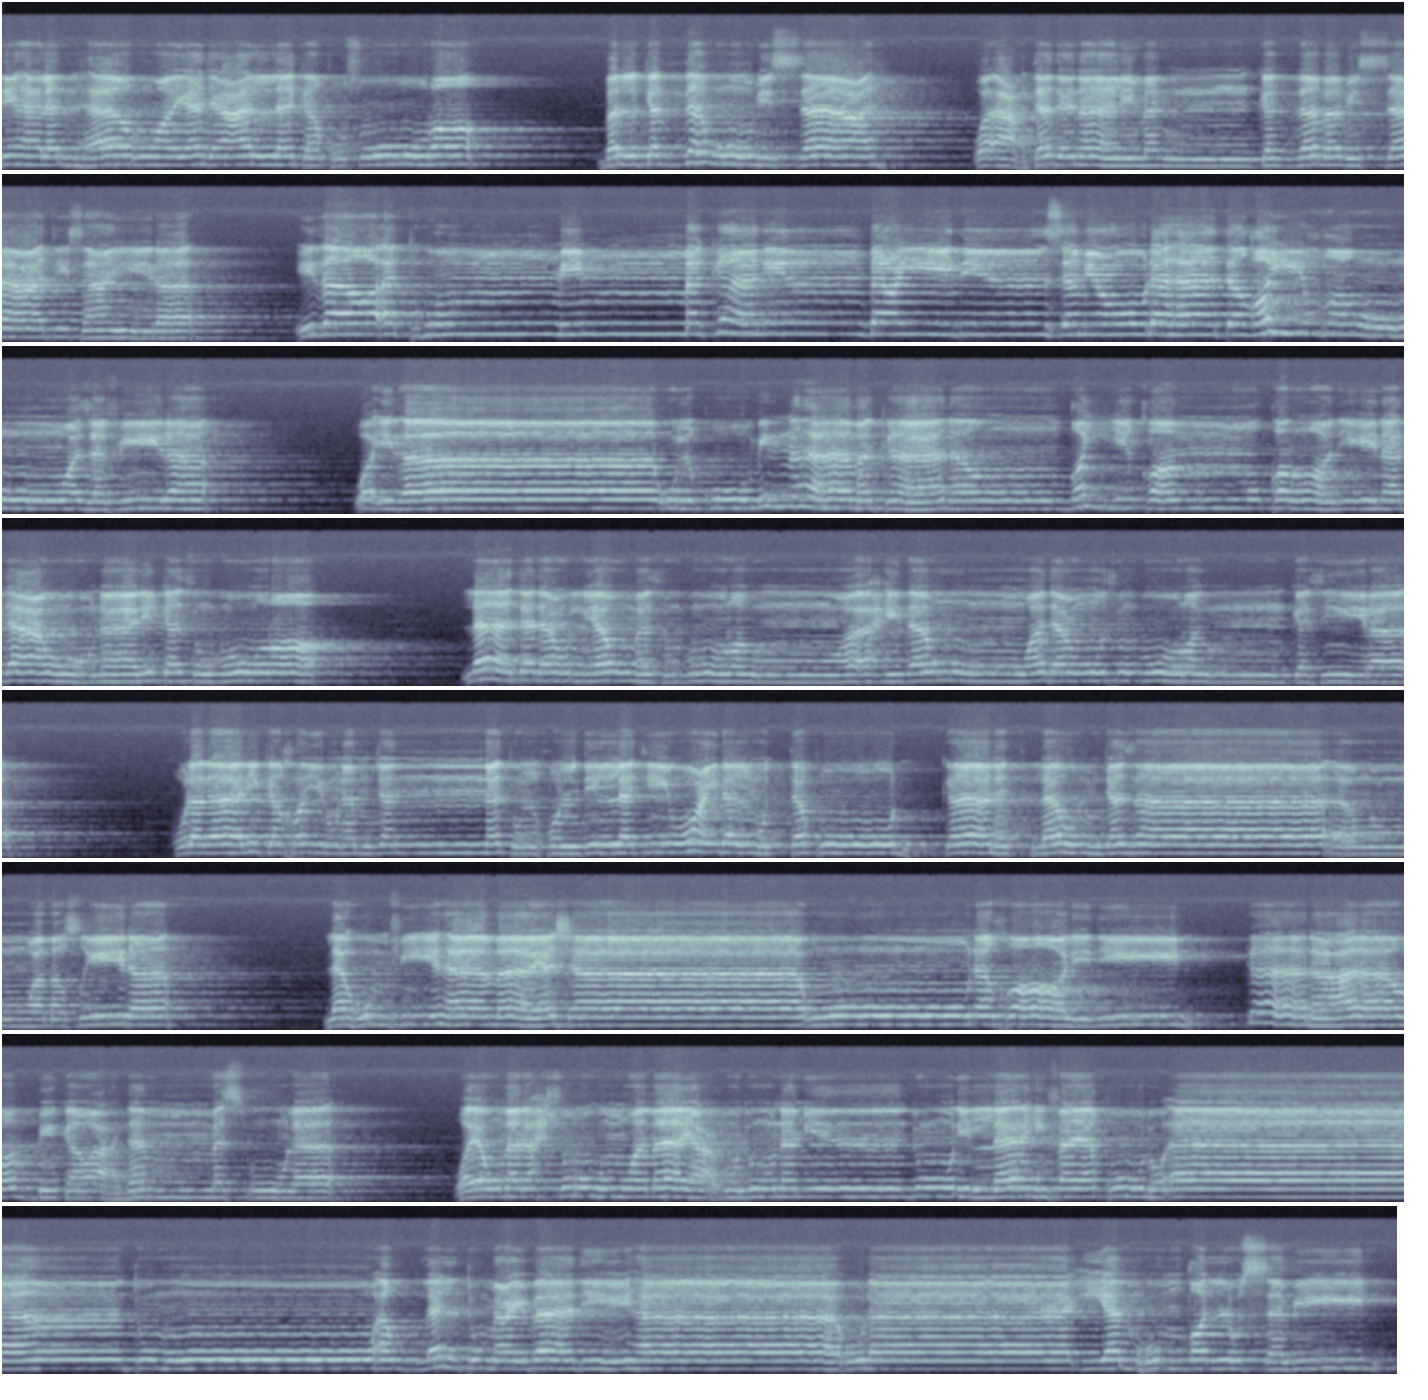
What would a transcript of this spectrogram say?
تحتها الأنهار ويجعل لك قصورا. بل كذبوا بالساعة وأعتدنا لمن كذب بالساعة سعيرا. إذا رأتهم من مكان بعيد سمعوا لها تغيظا وزفيرا. وإذا ألقوا منها مكانا ضيقا مقرنين دعوا هنالك ثبورا. لا تدعوا اليوم ثبورا واحدا ودعوا ثبورا كثيرا. قل ذلك خير أم جنة الخلد التي وعد المتقون؟ كانت لهم جزاء ومصيرا. لهم فيها ما يشاءون. وعدا مسؤولا ويوم نحشرهم وما يعبدون من دون الله فيقول أنتم أضللتم عبادي هؤلاء يم هم ضلوا السبيل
